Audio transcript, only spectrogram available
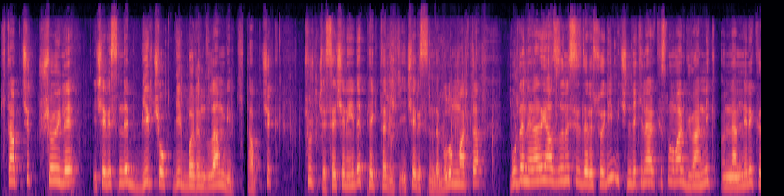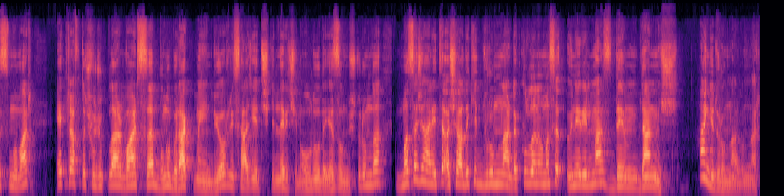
Kitapçık şöyle içerisinde birçok dil barındıran bir kitapçık. Türkçe seçeneği de pek tabii ki içerisinde bulunmakta. Burada neler yazdığını sizlere söyleyeyim. İçindekiler kısmı var, güvenlik önlemleri kısmı var. Etrafta çocuklar varsa bunu bırakmayın diyor. Sadece yetişkinler için olduğu da yazılmış durumda. Masaj aleti aşağıdaki durumlarda kullanılması önerilmez denmiş. Hangi durumlar bunlar?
